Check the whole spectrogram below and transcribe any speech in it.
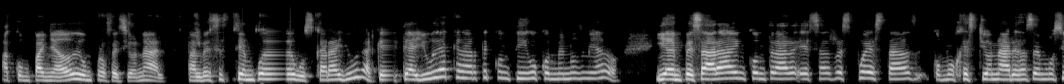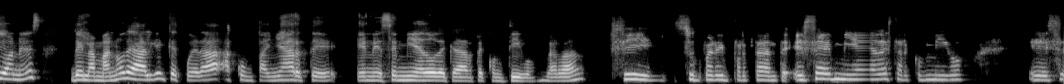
acompañado de un profesional. Tal vez es tiempo de buscar ayuda, que te ayude a quedarte contigo con menos miedo y a empezar a encontrar esas respuestas, cómo gestionar esas emociones de la mano de alguien que pueda acompañarte en ese miedo de quedarte contigo, ¿verdad? Sí, súper importante. Ese miedo de estar conmigo es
